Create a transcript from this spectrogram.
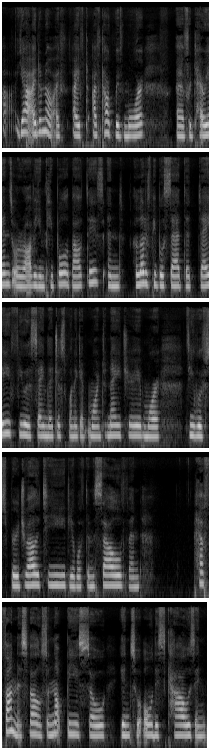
uh, yeah, I don't know. I've I've I've talked with more uh, fruitarians or raw vegan people about this, and a lot of people said that they feel the same. They just want to get more into nature, more deal with spirituality, deal with themselves, and have fun as well. So not be so into all these cows and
